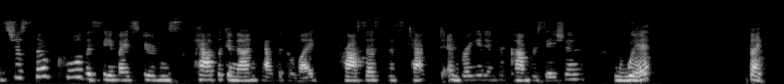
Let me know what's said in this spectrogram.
it's just so cool to see my students, Catholic and non Catholic alike, process this text and bring it into conversation with like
